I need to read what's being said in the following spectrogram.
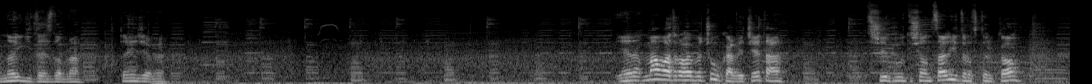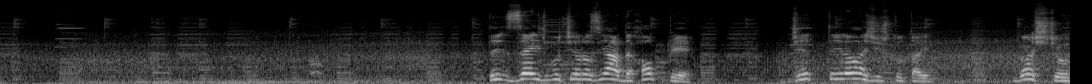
No i to jest dobra. To jedziemy. Mała trochę beczułka, wiecie, ta 3,5 tysiąca litrów tylko. Ty zejdź, bo cię rozjadę, hopie. Gdzie ty łazisz tutaj? Gościu.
